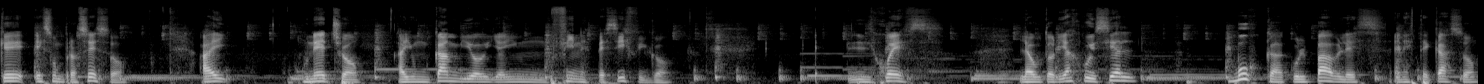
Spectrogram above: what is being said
que es un proceso. Hay un hecho, hay un cambio y hay un fin específico el juez, la autoridad judicial busca culpables, en este caso,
